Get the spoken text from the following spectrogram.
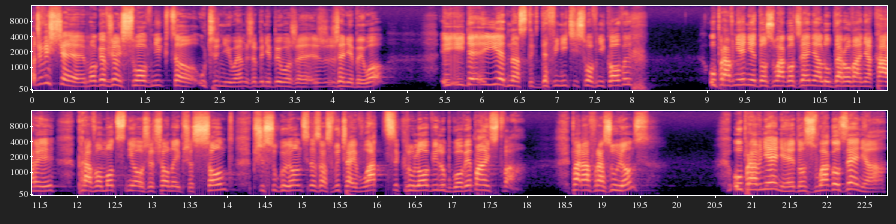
Oczywiście mogę wziąć słownik, co uczyniłem, żeby nie było, że, że nie było. I, I jedna z tych definicji słownikowych uprawnienie do złagodzenia lub darowania kary prawomocnie orzeczonej przez sąd, przysługujące zazwyczaj władcy, królowi lub głowie państwa. Parafrazując, uprawnienie do złagodzenia,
